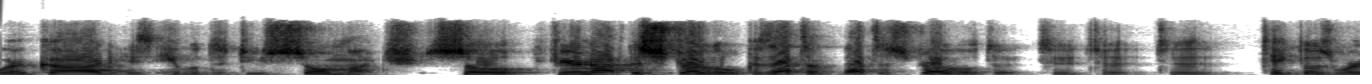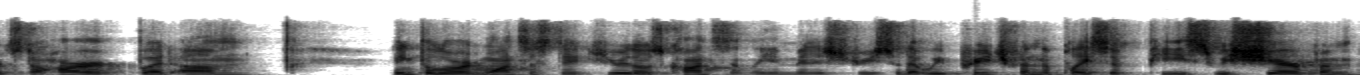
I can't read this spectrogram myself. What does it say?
where God is able to do so much. So fear not the struggle, because that's a that's a struggle to to to to take those words to heart. But um, I think the Lord wants us to hear those constantly in ministry, so that we preach from the place of peace. We share from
